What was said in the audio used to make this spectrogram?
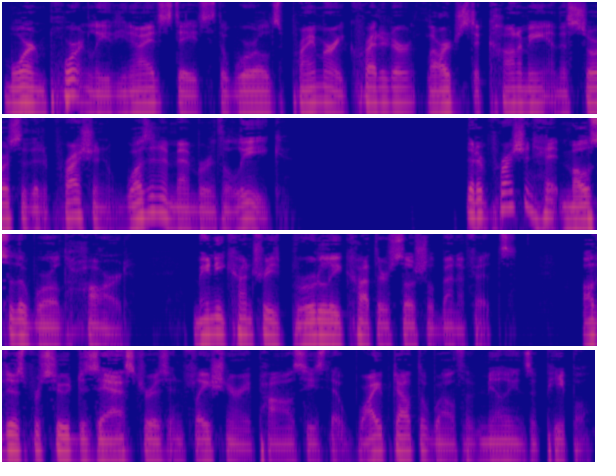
More importantly, the United States, the world's primary creditor, largest economy, and the source of the Depression, wasn't a member of the League. The Depression hit most of the world hard. Many countries brutally cut their social benefits. Others pursued disastrous inflationary policies that wiped out the wealth of millions of people.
